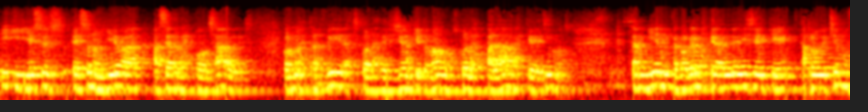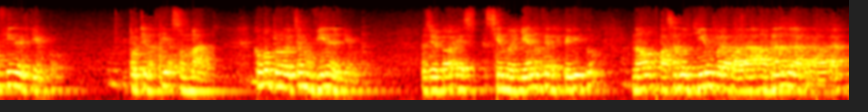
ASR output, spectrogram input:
Y, eso, es, eso nos lleva a ser responsables con nuestras vidas, con las decisiones que tomamos, con las palabras que decimos. También recordemos que la Biblia dice que aprovechemos bien el tiempo, porque los días son malos. ¿Cómo aprovechamos bien el tiempo? ¿No es cierto? Es siendo llenos del Espíritu, ¿no? pasando tiempo la palabra, hablando de la palabra,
